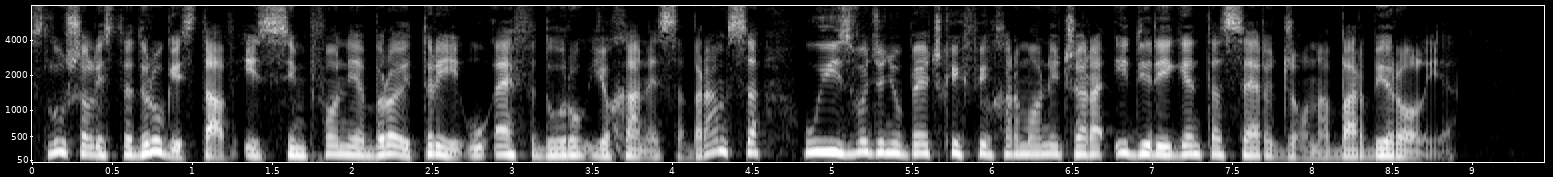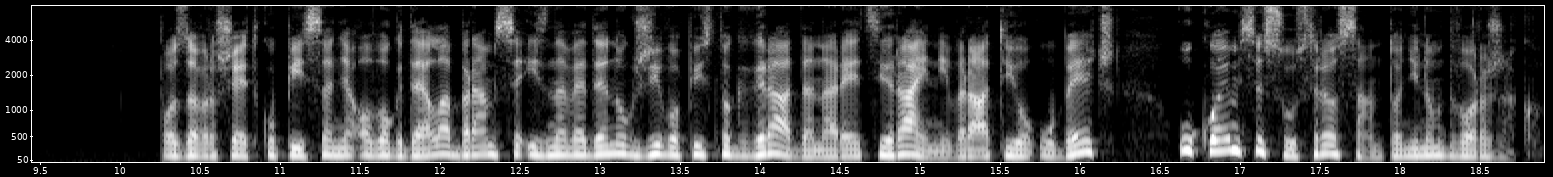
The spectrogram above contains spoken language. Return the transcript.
Slušali ste drugi stav iz simfonije broj 3 u F-duru Johannesa Bramsa u izvođenju bečkih filharmoničara i dirigenta Sir Johna Barbirolija. Po završetku pisanja ovog dela Bram se iz navedenog živopisnog grada na reci Rajni vratio u Beč, u kojem se susreo s Antonjinom Dvoržakom.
